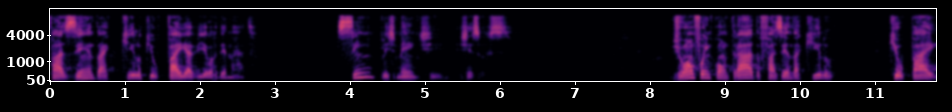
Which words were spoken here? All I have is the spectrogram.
fazendo aquilo que o Pai havia ordenado. Simplesmente Jesus. João foi encontrado fazendo aquilo que o pai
